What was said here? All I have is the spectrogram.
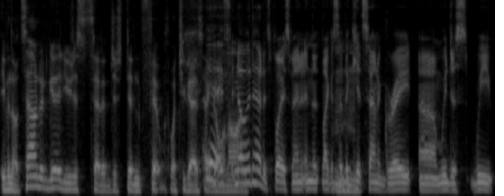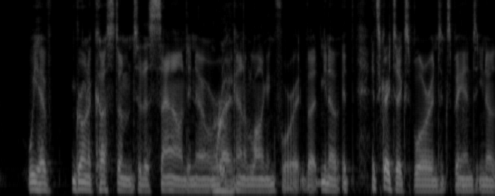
even though it sounded good, you just said it just didn't fit with what you guys had Yeah, going if, on. Mm-hmm. no, it had its place, man. And the, like I said, the kit sounded great. Um, we just we we have grown accustomed to this sound, you know. We're Right. kind of longing for it, but you know, it it's great to explore and expand. You know,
